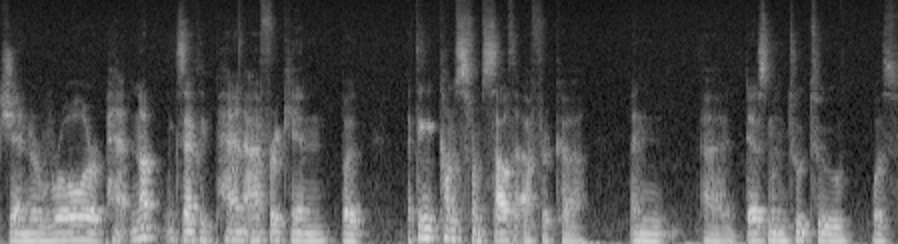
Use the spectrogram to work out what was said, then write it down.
general or pan, not exactly pan African, but I think it comes from South Africa, and uh, Desmond Tutu was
